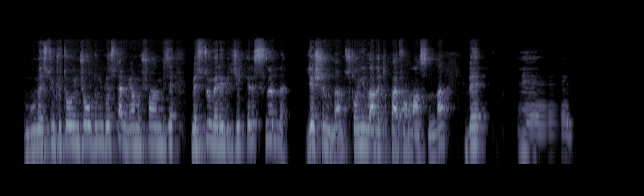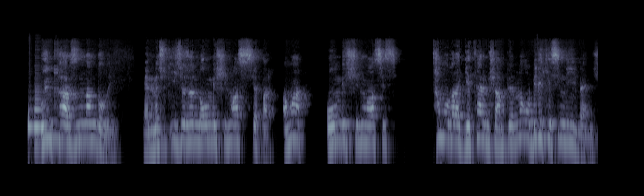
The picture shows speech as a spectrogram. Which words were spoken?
Bu Mesut'un kötü oyuncu olduğunu göstermiyor ama şu an bize Mesut'un verebilecekleri sınırlı. Yaşından, son yıllardaki performansından ve eee, oyun tarzından dolayı. Yani Mesut iyi sezonunda 15-20 asist yapar. Ama 15-20 asist tam olarak yeter mi şampiyonluğa? O bile kesin değil bence.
